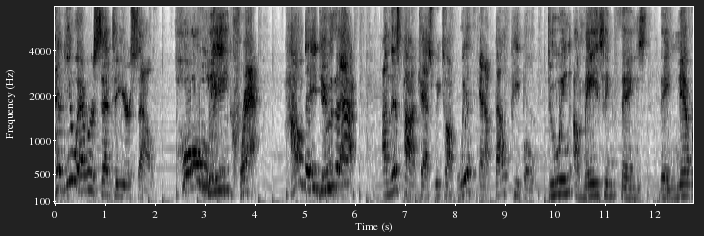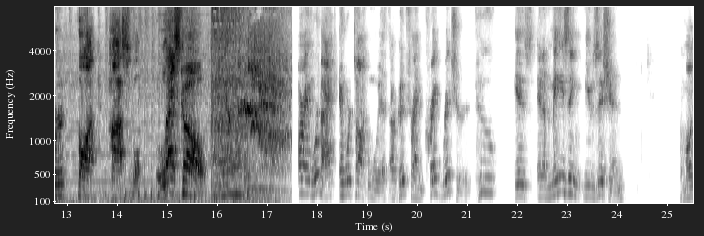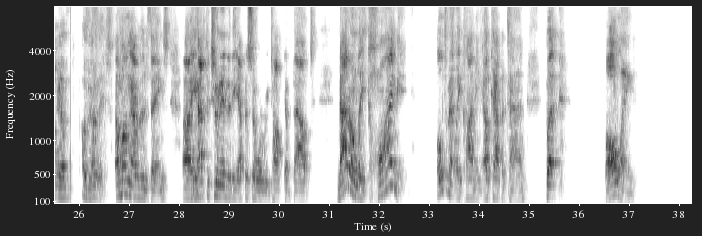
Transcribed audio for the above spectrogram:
Have you ever said to yourself, Holy crap, how they do that? On this podcast, we talk with and about people doing amazing things they never thought possible. Let's go. All right, we're back and we're talking with our good friend Craig Richard, who is an amazing musician. among oth- other things. among other things. Uh, you have to tune into the episode where we talked about not only climbing, ultimately climbing El Capitan, but falling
